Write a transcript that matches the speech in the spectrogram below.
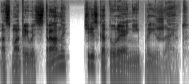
осматривать страны, через которые они проезжают.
